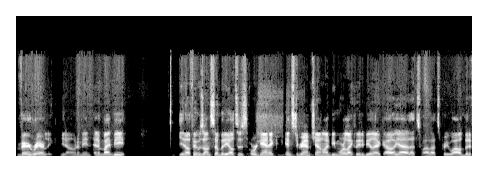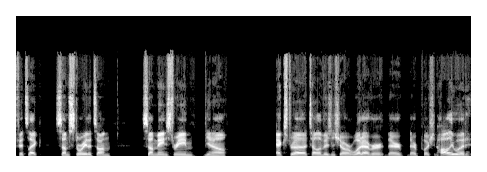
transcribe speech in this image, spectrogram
Very rarely, you know what I mean? And it might be, you know, if it was on somebody else's organic Instagram channel, I'd be more likely to be like, oh, yeah, that's wow, that's pretty wild. But if it's like some story that's on some mainstream, you know, extra television show or whatever, they're they're pushing Hollywood.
